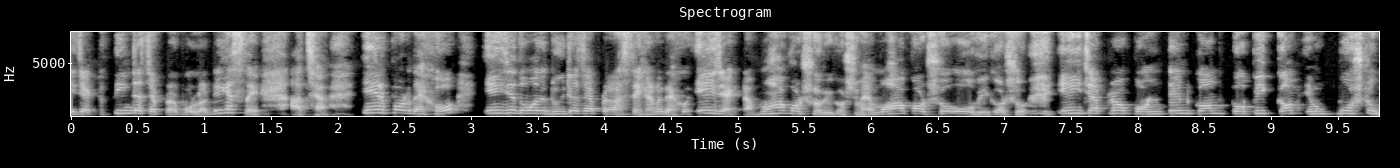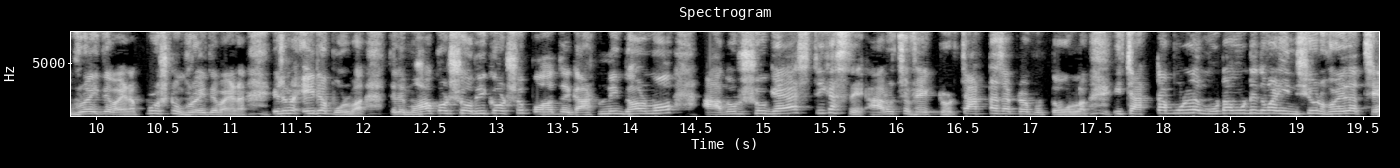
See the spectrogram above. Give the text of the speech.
এই যে একটা, তিনটা চ্যাপ্টার পড়লা, ঠিক আছে? আচ্ছা এরপর দেখো, এই যে তোমাদের দুইটা চ্যাপ্টার আছে এখানে, দেখো, এই যে একটা, মহাকর্ষ অভিকর্ষ ভাই মহাকর্ষ ও অভিকর্ষ, এই চ্যাপ্টার কন্টেন্ট কম টপিক কম এবং প্রশ্ন ঘুরাইতে পারে না, প্রশ্ন ঘুরাইতে পারে না এই জন্য এইটা পড়বা। তাহলে মহাকর্ষ অভিকর্ষ, পদার্থের গাঠনিক ধর্ম, আদর্শ গ্যাস, ঠিক আছে, আর হচ্ছে ভেক্টর চারটা চ্যাপ্টার পড়তে বললাম। এই চারটা পড়লে মোটামুটি তোমার ইনশিওর হয়ে যাচ্ছে,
